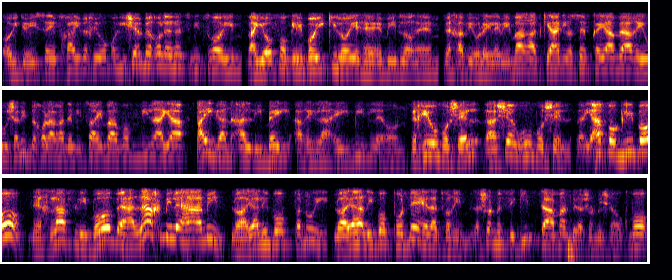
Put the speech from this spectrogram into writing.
אוי יוסף חי וחיומו ישל בכל ארץ מצרים ויופוג ליבוי כי לא האמין להם. וחביאו לילה ממר עד כי אני יוסף קיים והרי הוא שליט בכל ערד מצרים ואבו מיליה פייגן על ליבי הרי לה האמין להון. וכי הוא מושל ואשר הוא מושל. ויפוג ליבו נחלף ליבו והלך מלהאמין. לא היה ליבו פנוי לא היה ליבו פונה אל הדברים. לשון מפיגין טעמן בלשון משנה, הוא כמו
